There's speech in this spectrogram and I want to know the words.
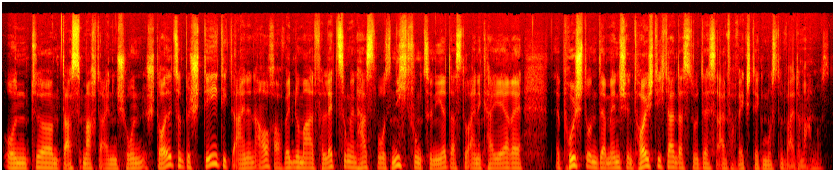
Und äh, das macht einen schon stolz und bestätigt einen auch, auch wenn du mal Verletzungen hast, wo es nicht funktioniert, dass du eine Karriere äh, pusht und der Mensch enttäuscht dich dann, dass du das einfach wegstecken musst und weitermachen musst.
